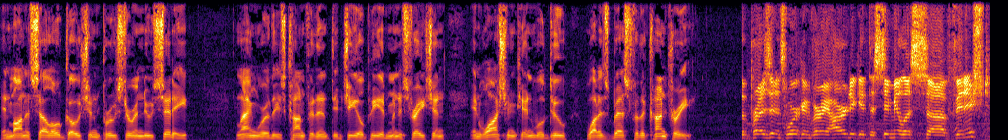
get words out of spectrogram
in Monticello, Goshen, Brewster, and New City. Langworthy is confident the GOP administration in Washington will do what is best for the country. The president's working very hard to get the stimulus uh, finished.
